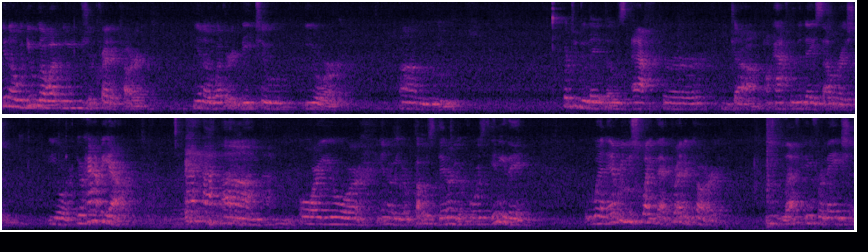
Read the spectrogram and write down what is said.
you know, when you go out and use your credit card, you know, whether it be to your, um, what you do, they, those after job, after the day celebration, your, your happy hour. Um, or your, you know, your post dinner, your post anything. Whenever you swipe that credit card, you've left information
